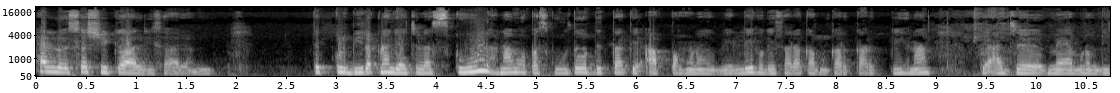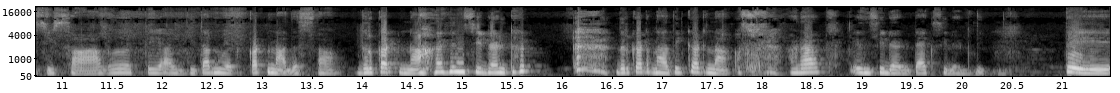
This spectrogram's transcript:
ਹੈਲੋ ਸਤਿ ਸ਼੍ਰੀ ਅਕਾਲ ਜੀ ਸਾਰਿਆਂ ਨੂੰ। ਤੇ ਕੁਲਬੀਰ ਆਪਣਾ ਗਿਆ ਚਲਾ ਸਕੂਲ, ਹਨਾ? ਨੂੰ ਆਪਾਂ ਸਕੂਲ ਤੋਰ ਦਿੱਤਾ ਤੇ ਆਪਾਂ ਹੁਣ ਵਿਹਲੇ ਹੋ ਗਏ ਸਾਰਾ ਕੰਮ ਕਰ ਕਰਕੇ, ਹਨਾ? ਤੇ ਅੱਜ ਮੈਂ ਬਣਾਉਂਦੀ ਸੀ ਸਾਗ ਤੇ ਅੱਜ ਦੀ ਤੁਹਾਨੂੰ ਇੱਕ ਘਟਨਾ ਦੱਸਾਂ। ਦੁਰਘਟਨਾ ਇਨਸੀਡੈਂਟ ਦੁਰਘਟਨਾ ਦੀ ਘਟਨਾ, ਹਨਾ? ਇਨਸੀਡੈਂਟ ਐਕਸੀਡੈਂਟ ਦੀ। ਤੇ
